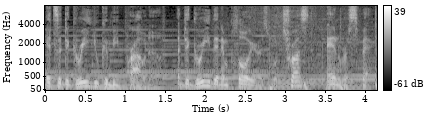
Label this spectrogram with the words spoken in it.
It's a degree you can be proud of, a degree that employers will trust and respect.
